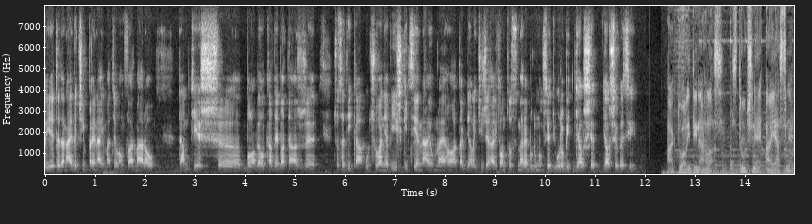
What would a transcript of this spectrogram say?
je teda najväčším prenajímateľom farmárov tam tiež e, bola veľká debata, že čo sa týka určovania výšky cien nájomného a tak ďalej, čiže aj v tomto smere budú musieť urobiť ďalšie, ďalšie veci. Aktuality na hlas. Stručne a jasne.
